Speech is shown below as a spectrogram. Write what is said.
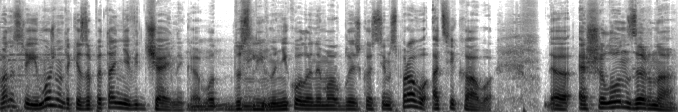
Пане Сергію, можна таке запитання від чайника? От дослівно, ніколи не мав близько з цим справу, а цікаво. Е, Ешелон зерна.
